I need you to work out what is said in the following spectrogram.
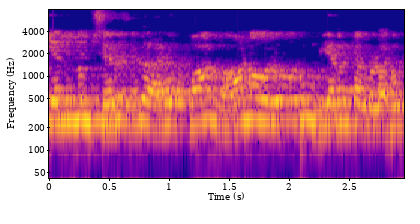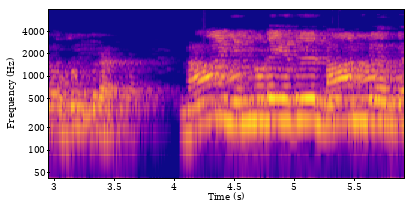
என்னும் செருக்கு அறுப்பான் வானோருக்கும் உயர்ந்த உலகம் புகுங்கிறார் நான் என்னுடையது நான்கிற அந்த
